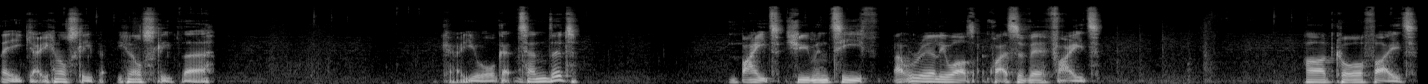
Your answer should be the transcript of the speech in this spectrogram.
there you go. You can all sleep. You can all sleep there. Okay, you all get tended. Bite human teeth. That really was quite a severe fight. Hardcore fight.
